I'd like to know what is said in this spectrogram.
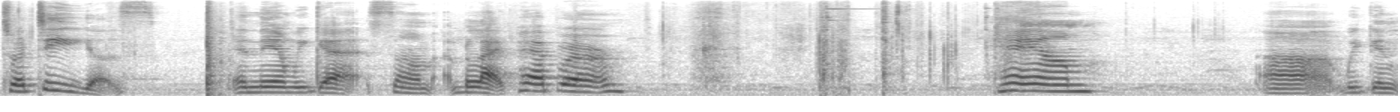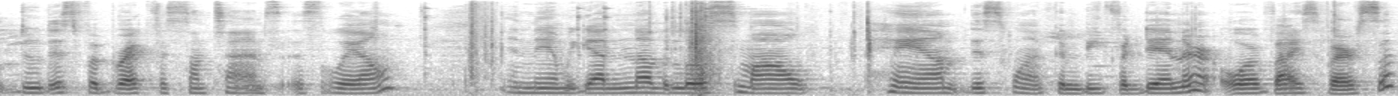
tortillas. And then we got some black pepper, ham. Uh, we can do this for breakfast sometimes as well. And then we got another little small ham. This one can be for dinner or vice versa.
